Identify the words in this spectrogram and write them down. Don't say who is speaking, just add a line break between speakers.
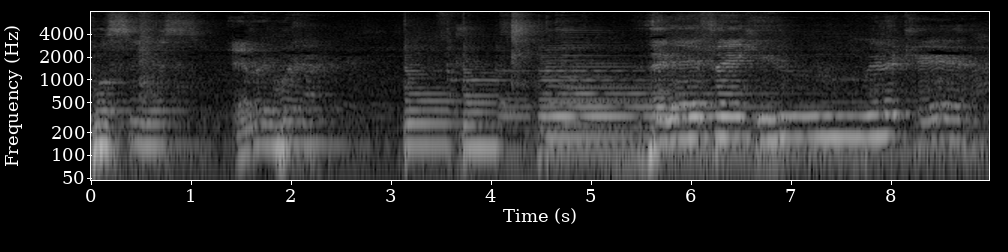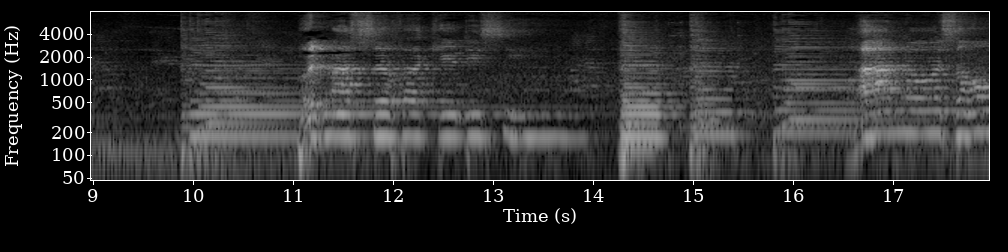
People see us everywhere. They think you really care. But myself I can't deceive. I know it's on.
